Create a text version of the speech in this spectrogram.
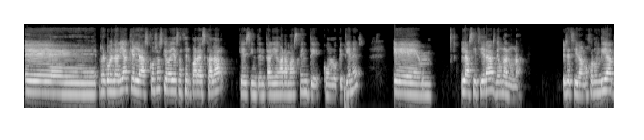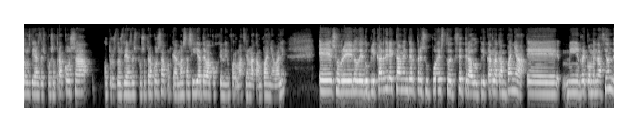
eh, recomendaría que las cosas que vayas a hacer para escalar, que es intentar llegar a más gente con lo que tienes, em, las hicieras de una en una. Es decir, a lo mejor un día, dos días después otra cosa, otros dos días después otra cosa, porque además así ya te va cogiendo información la campaña, ¿vale? Eh, sobre lo de duplicar directamente el presupuesto, etcétera, duplicar la campaña, eh, mi recomendación,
